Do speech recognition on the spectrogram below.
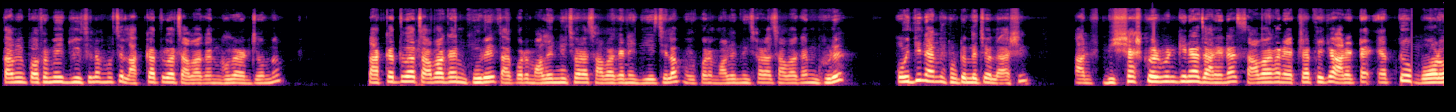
তো আমি প্রথমেই গিয়েছিলাম হচ্ছে লাক্কাতুয়া চা বাগান ঘোরার জন্য। লাক্কাতুয়া চা বাগান ঘুরে তারপরে মালিনীছড়া চা বাগানে গিয়েছিলাম। এরপরে মালিনীছড়া চা বাগান ঘুরে ওই দিন আমি হোটেলে চলে আসি। আর বিশ্বাস করবেন কিনা জানি না চা বাগান একটা থেকে আরেকটা এত বড়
